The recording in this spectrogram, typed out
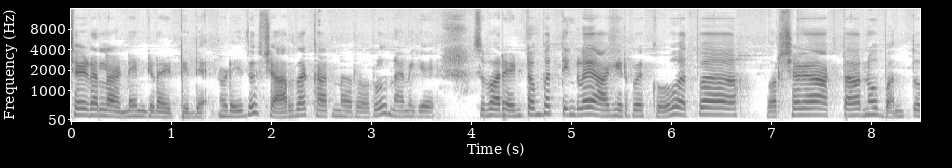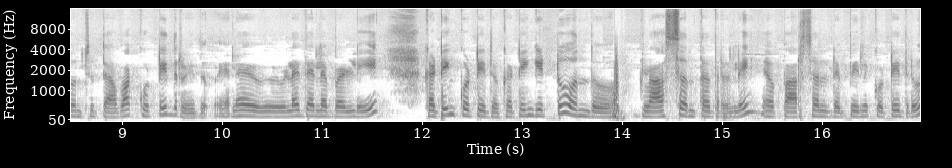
ಸೈಡೆಲ್ಲ ಹಣ್ಣಿನ ಗಿಡ ಇಟ್ಟಿದ್ದೆ. ನೋಡಿ, ಇದು ಶಾರದಾ ಕಾರ್ನರ್ ಅವರು ನನಗೆ ಸುಮಾರು ಎಂಟೊಂಬತ್ತು ತಿಂಗಳೇ ಆಗಿರಬೇಕು. ಅಥವಾ ವರ್ಷ ಆಗ್ತಾನೂ ಬಂತು ಅನಿಸುತ್ತೆ. ಅವಾಗ ಕೊಟ್ಟಿದ್ದರು ಇದು. ಎಲೆ ವಿಳೆದೆಲೆ ಬಳ್ಳಿ ಕಟಿಂಗ್ ಕೊಟ್ಟಿದ್ದು ಕಟಿಂಗ್ ಇಟ್ಟು ಒಂದು ಗ್ಲಾಸ್ ಅಂತದ್ರಲ್ಲಿ ಪಾರ್ಸಲ್ ಡಬ್ಬಿಲಿ ಕೊಟ್ಟಿದ್ದರು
